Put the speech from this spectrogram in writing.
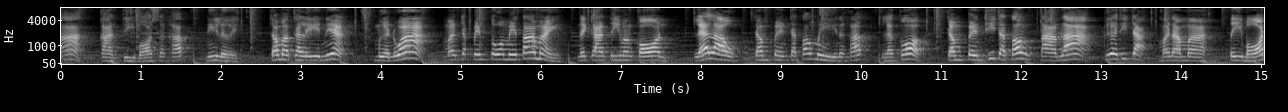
ตาการตีบอสนะครับ นี่เลย เจ้ามาการีนเนี่ยเหมือนว่ามันจะเป็นตัวเมตาใหม่ในการตีมังกร และเราจำเป็นจะต้องมีนะครับ แล้วก็จำเป็นที่จะต้องตามล่าเพื่อที่จะมานำมาตีบอส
